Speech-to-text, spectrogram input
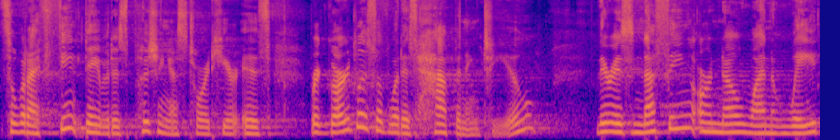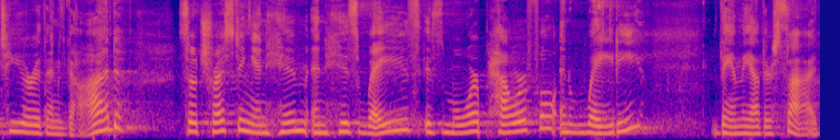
So, what I think David is pushing us toward here is regardless of what is happening to you, there is nothing or no one weightier than God so, trusting in Him and His ways is more powerful and weighty than the other side.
